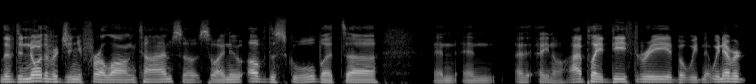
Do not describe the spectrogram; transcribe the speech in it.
lived in Northern Virginia for a long time, so so I knew of the school, but uh, and and uh, you know I played D three, but we we never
